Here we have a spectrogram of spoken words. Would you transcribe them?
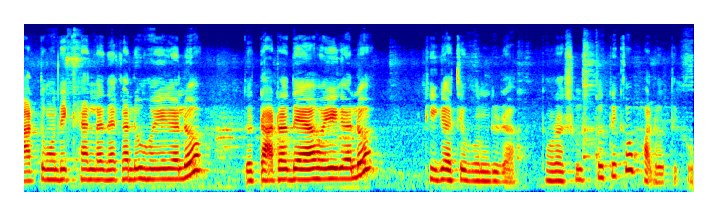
আর তোমাদের খেলনা দেখানো হয়ে গেল। তো টাটা দেয়া হয়ে গেল। ঠিক আছে বন্ধুরা তোমরা সুস্থ থেকো ভালো থেকো।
